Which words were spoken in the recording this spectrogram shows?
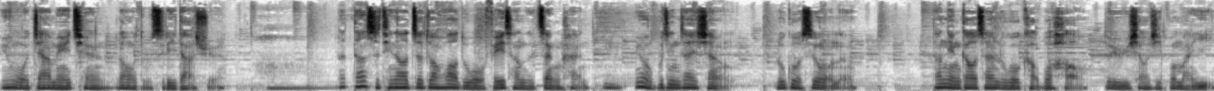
因为我家没钱让我读私立大学。哦，那当时听到这段话的，我非常的震撼，嗯因为我不禁在想，如果是我呢？当年高三如果考不好，对于消息不满意，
